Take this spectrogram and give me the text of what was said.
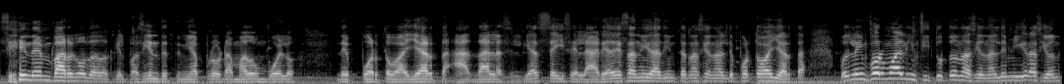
Sin embargo, dado que el paciente tenía programado un vuelo de Puerto Vallarta a Dallas el día 6, el área de sanidad internacional de Puerto Vallarta, pues le informó al Instituto Nacional de Migración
